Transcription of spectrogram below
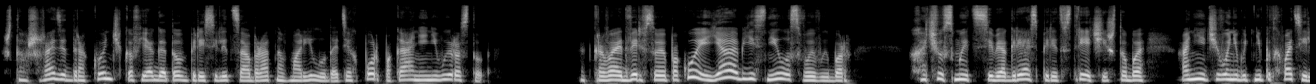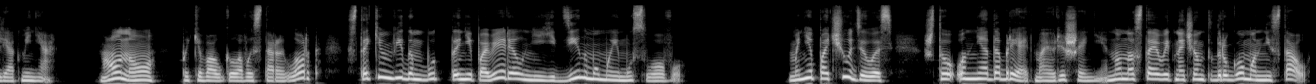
Что ж, ради дракончиков я готов переселиться обратно в Марилу до тех пор, пока они не вырастут. Открывая дверь в свое покое, я объяснила свой выбор. Хочу смыть с себя грязь перед встречей, чтобы они чего-нибудь не подхватили от меня. «Ну-ну», — покивал головой старый лорд, с таким видом, будто не поверил ни единому моему слову. Мне почудилось, что он не одобряет мое решение, но настаивать на чем-то другом он не стал.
